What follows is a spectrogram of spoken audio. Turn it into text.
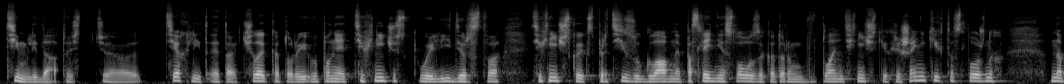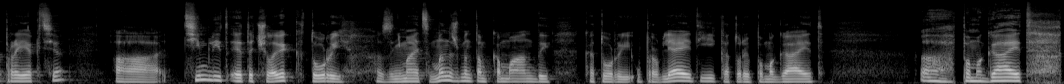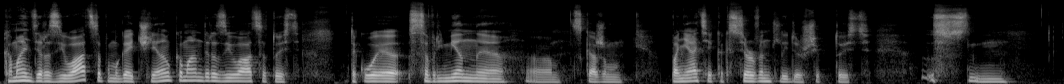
тим лида, то есть э, Техлид – это человек, который выполняет техническое лидерство, техническую экспертизу, главное, последнее слово, за которым в плане технических решений каких-то сложных на проекте. А Team Lead – это человек, который занимается менеджментом команды, который управляет ей, который помогает а, помогает команде развиваться, помогает членам команды развиваться, то есть такое современное, а, скажем, понятие, как servant leadership, то есть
